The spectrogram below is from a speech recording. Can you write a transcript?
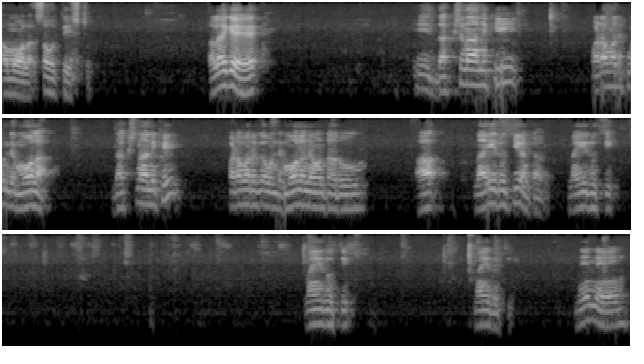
ఆ మూల సౌత్ ఈస్ట్. అలాగే ఈ దక్షిణానికి పడమరకు ఉండే మూల. దక్షిణానికి పడమరగా ఉండే మూలని ఏమంటారు ఆ నైరుతి అంటారు. నైరుతి. నైరుతి. నైరుతి. దీన్ని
